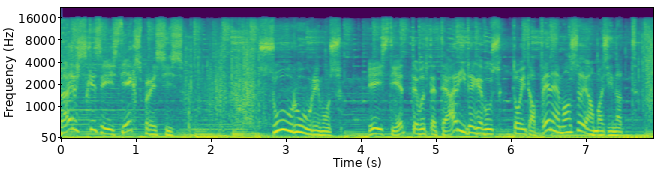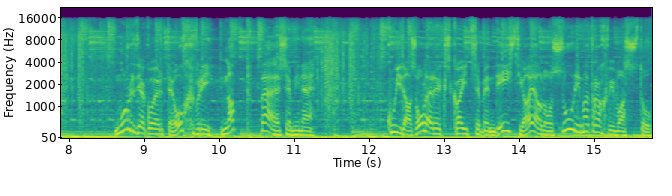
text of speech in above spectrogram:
värskes Eesti Ekspressis. suur uurimus. Eesti ettevõtete äritegevus toidab Venemaa sõjamasinat. murdjakoerte ohvri napp pääsemine. kuidas Olerex kaitseb end Eesti ajaloos suurima trahvi vastu.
